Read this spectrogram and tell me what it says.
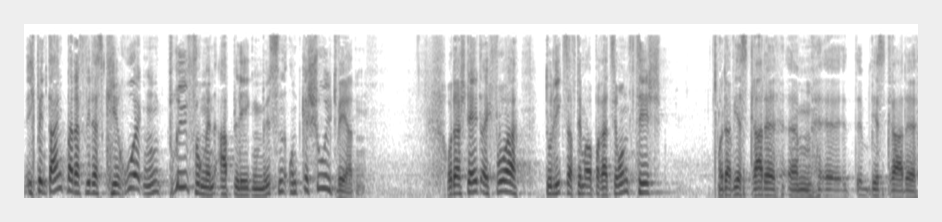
ich bin dankbar dafür, dass Chirurgen Prüfungen ablegen müssen und geschult werden. Oder stellt euch vor, du liegst auf dem Operationstisch oder wirst gerade, ähm, äh, wirst gerade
